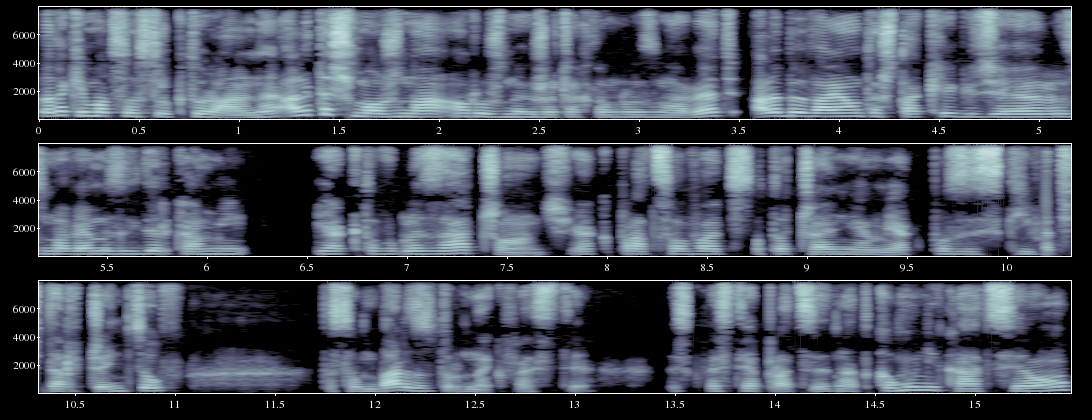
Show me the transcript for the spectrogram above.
no takie mocno strukturalne, ale też można o różnych rzeczach tam rozmawiać, ale bywają też takie, gdzie rozmawiamy z liderkami, jak to w ogóle zacząć, jak pracować z otoczeniem, jak pozyskiwać darczyńców. To są bardzo trudne kwestie. To jest kwestia pracy nad komunikacją,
